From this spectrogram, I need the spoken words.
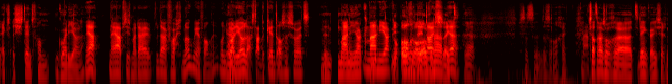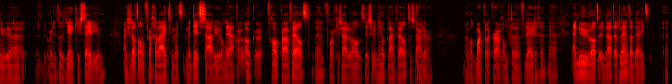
ex-assistent van Guardiola. Ja, nou ja, precies, maar daar, daar verwacht je dan ook meer van. Hè? Want Ja. Guardiola staat bekend als een soort M- Maniak. die- maniak op alle details. Ja. Ja. Dus dat, eh, dat is wel gek. Nou. Ik zat trouwens nog eh, te denken, je zegt nu, eh heet dat Yankee Stadium. Als je dat dan vergelijkt met, met dit stadion, Ja. ook eh, vooral qua veld. Hè, vorige keer zeiden we al, het is een heel klein veld, dus daardoor eh, wat makkelijker om te verdedigen. Ja. En nu wat inderdaad Atlanta deed, eh,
